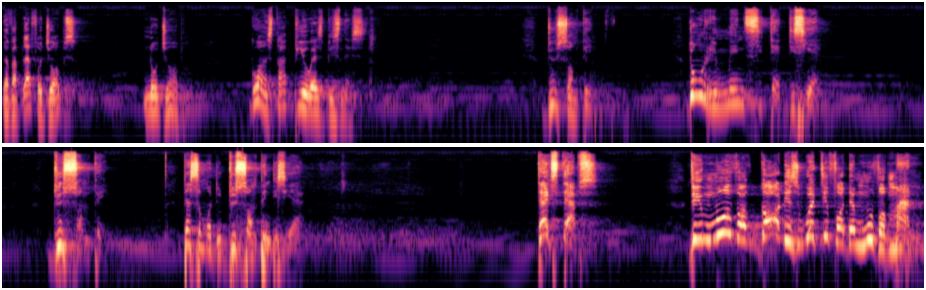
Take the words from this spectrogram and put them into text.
You have applied for jobs. No job. Go and start POS business. Do something. Don't remain seated this year. Do something. Tell someone to do something this year. Take steps. The move of God is waiting for the move of man.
